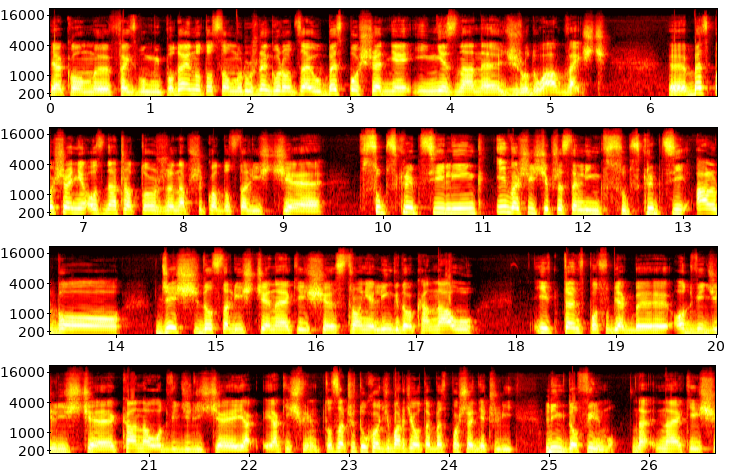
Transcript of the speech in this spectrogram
jaką e, Facebook mi podaje, no to są różnego rodzaju bezpośrednie i nieznane źródła wejść. E, Bezpośrednie oznacza to, że na przykład dostaliście w subskrypcji link i weszliście przez ten link w subskrypcji, albo gdzieś dostaliście na jakiejś stronie link do kanału i w ten sposób jakby odwiedziliście kanał, odwiedziliście jak, jakiś film. To znaczy tu chodzi bardziej o te bezpośrednie, czyli link do filmu. Na, na jakiejś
